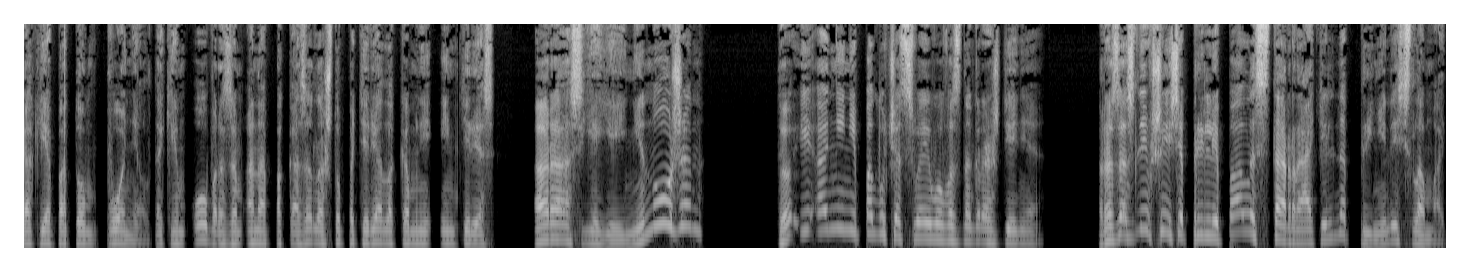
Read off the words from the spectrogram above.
Как я потом понял, таким образом она показала, что потеряла ко мне интерес. А раз я ей не нужен, то и они не получат своего вознаграждения. Разозлившиеся прилипалы старательно принялись ломать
